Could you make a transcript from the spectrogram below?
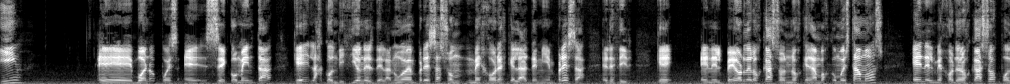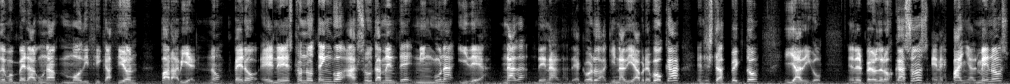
Y eh, bueno, pues eh, se comenta que las condiciones de la nueva empresa son mejores que las de mi empresa. Es decir, que en el peor de los casos nos quedamos como estamos, en el mejor de los casos podemos ver alguna modificación para bien, ¿no? Pero en esto no tengo absolutamente ninguna idea. Nada de nada, ¿de acuerdo? Aquí nadie abre boca en este aspecto y ya digo, en el peor de los casos, en España al menos,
